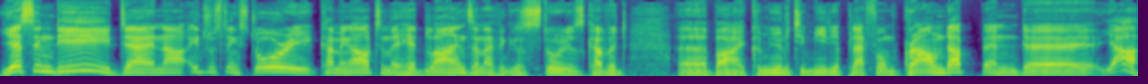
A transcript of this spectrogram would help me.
Yes, indeed. Uh, now, interesting story coming out in the headlines, and I think this story was covered uh, by community media platform Ground Up. And uh, yeah,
